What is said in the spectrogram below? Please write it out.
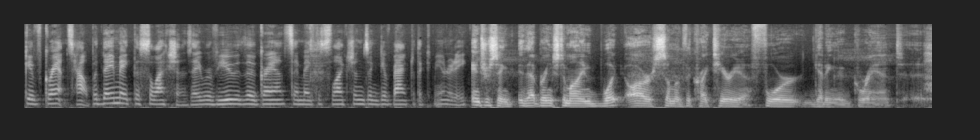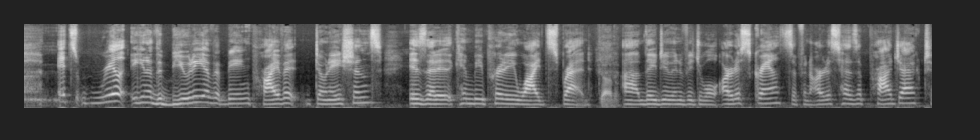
give grants out. But they make the selections. They review the grants, they make the selections, and give back to the community. Interesting. That brings to mind what are some of the criteria for getting a grant? It's real, you know, the beauty of it being private donations is that it can be pretty widespread. Got it. Um, they do individual artist grants. If an artist has a project,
